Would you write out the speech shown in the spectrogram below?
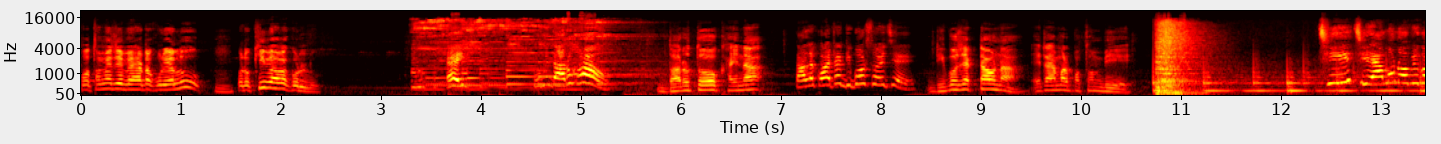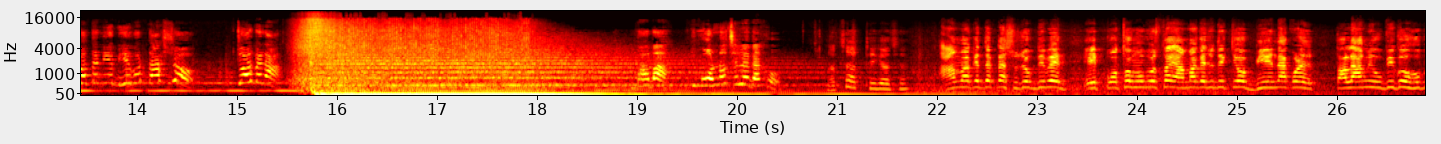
প্রথমে যে বেহাটা করিয়ালু ওটা কীভাবে করলু? এই তুমি দারু খাও? দারু তো খাই না। তাহলে কয়টা ডিভোর্স হয়েছে? ডিভোর্স একটাও না এটা আমার প্রথম বিয়ে। ছি ছি এমন অভিজ্ঞতা নিয়ে বিয়ে করতে আসছো? চলবে না। বাবা তুমি অন্য ছেলে দেখো। আচ্ছা ঠিক আছে। আমাকে তো একটা সুযোগ দিবেন। এই প্রথম অবস্থায় আমাকে যদি কেউ বিয়ে না করে তাহলে আমি অভিজ্ঞ হব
